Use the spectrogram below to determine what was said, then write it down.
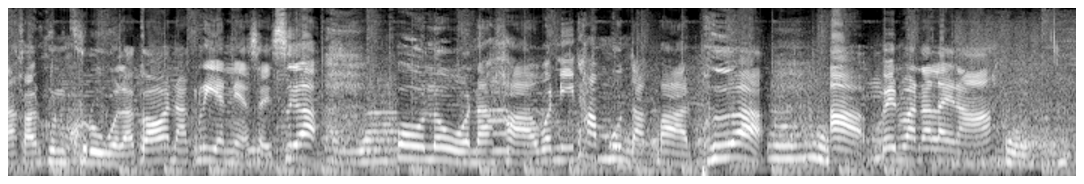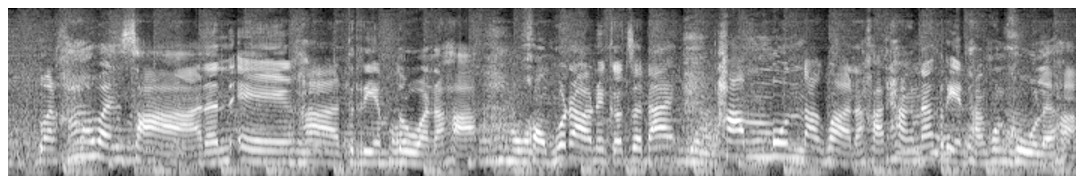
นะคะ คุณครูแล้วก็นักเรียนเนี่ยใส่เสื้อโปโลนะคะ วันนี้ทำบุญตักบาตรเพื่ออะเป็นวันอะไรนะ วันเข้าพรรษานั่นเองค่ะ เตรียมตัวนะคะ ของพวกเราเนี่ยก็จะได้ทำบุญตักบาตรนะคะทั้งนักเรียนทั้งคุณครูเลยค่ะ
